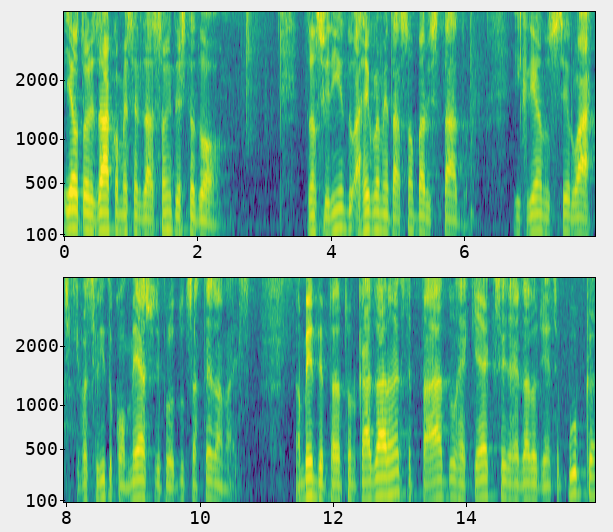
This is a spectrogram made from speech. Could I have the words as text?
e autorizar a comercialização interestadual, transferindo a regulamentação para o Estado e criando o selo Arte, que facilita o comércio de produtos artesanais. Também o deputado Antônio Casarantes, deputado, requer que seja realizada audiência pública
